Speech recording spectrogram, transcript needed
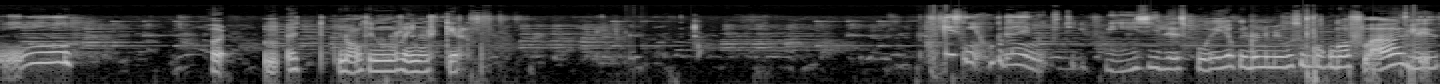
Uh. No, tiene una reina arquera. Que siempre enemigos difíciles, pues yo quiero enemigos un poco más fáciles.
